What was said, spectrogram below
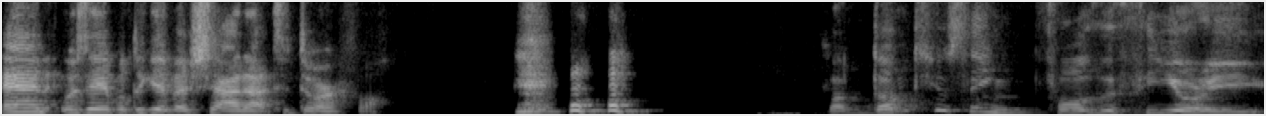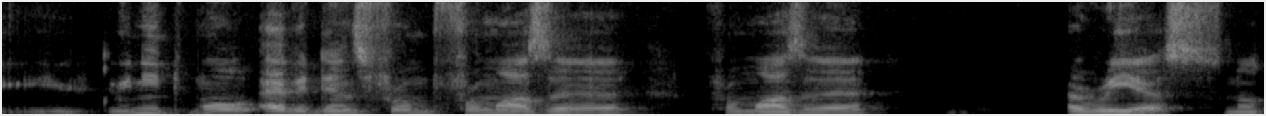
And was able to give a shout out to dorfel But don't you think for the theory you need more evidence from from other from other areas, not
